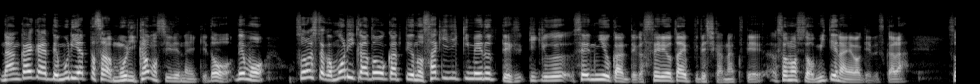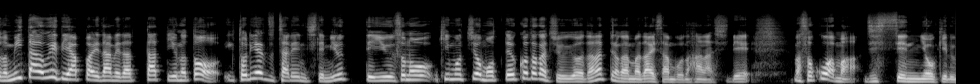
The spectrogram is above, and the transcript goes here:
何回かやって無理やったら無理かもしれないけど、でも、その人が無理かどうかっていうのを先に決めるって結局先入観っていうかステレオタイプでしかなくて、その人を見てないわけですから、その見た上でやっぱりダメだったっていうのと、とりあえずチャレンジしてみるっていうその気持ちを持っておくことが重要だなっていうのがまあ第3部の話で、まあそこはまあ実践における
